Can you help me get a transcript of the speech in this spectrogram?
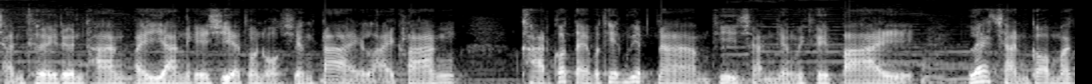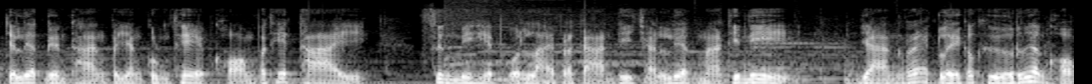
ฉันเคยเดินทางไปยังเอเชียตะวันออกเฉียงใต้หลายครั้ง ขาดก็แต่ประเทศเวียดนามที่ฉันยังไม่เคยไป และฉันก็มักจะเลือกเดินทางไปยังกรุงเทพของประเทศไทย ซึ่งมีเหตุผลหลายประการที่ฉันเลือกมาที่นี่ อย่างแรกเลยก็คือเรื่องของ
